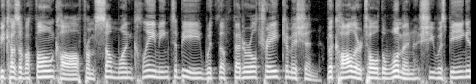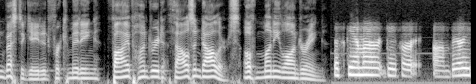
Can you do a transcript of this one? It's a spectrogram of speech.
because of a phone call from someone claiming to be with the Federal Trade Commission. The caller told the woman she was being investigated for committing $500,000 of money laundering. The scammer gave her um, very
